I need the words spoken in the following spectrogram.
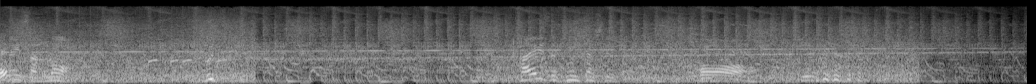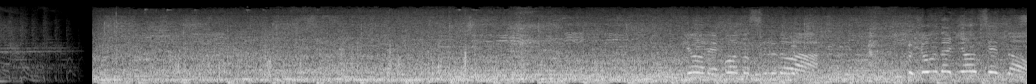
え？ナイさんのぶっ絶えず噴射してる。今日レポートするのは広谷温泉の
